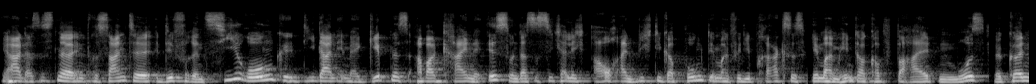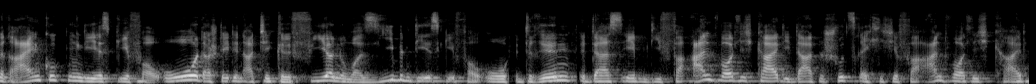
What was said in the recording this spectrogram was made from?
Ja, das ist eine interessante Differenzierung, die dann im Ergebnis aber keine ist. Und das ist sicherlich auch ein wichtiger Punkt, den man für die Praxis immer im Hinterkopf behalten muss. Wir können reingucken in die SGVO. Da steht in Artikel 4 Nummer 7 DSGVO drin, dass eben die Verantwortlichkeit, die datenschutzrechtliche Verantwortlichkeit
